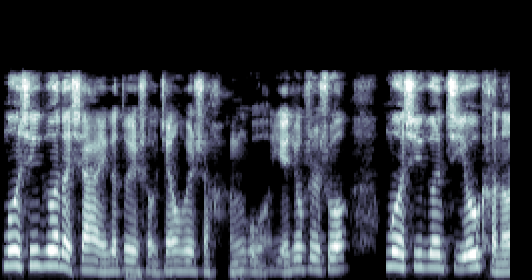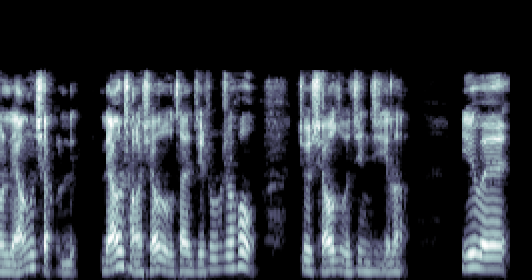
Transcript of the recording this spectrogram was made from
墨西哥的下一个对手将会是韩国，也就是说墨西哥极有可能两小两场小组赛结束之后就小组晋级了，因为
